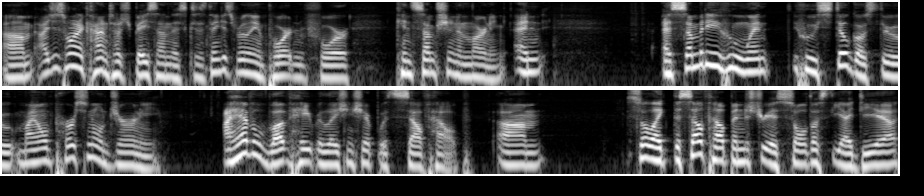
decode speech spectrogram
Um, I just want to kind of touch base on this because I think it's really important for consumption and learning. And as somebody who went, who still goes through my own personal journey, I have a love hate relationship with self help. Um, so, like, the self help industry has sold us the idea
